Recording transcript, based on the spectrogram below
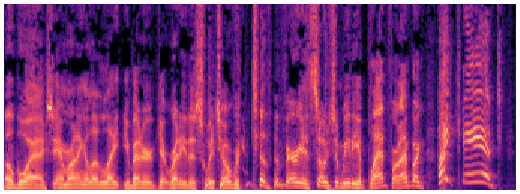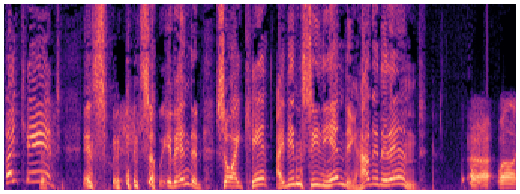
"Oh boy, I see I'm running a little late. You better get ready to switch over to the various social media platforms." I'm going, "I can't." I can't. And so, and so it ended. So I can't, I didn't see the ending. How did it end? Uh, well,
